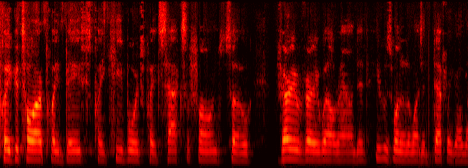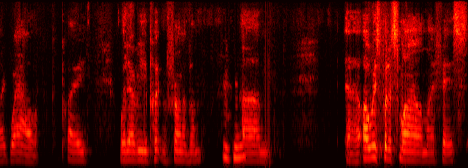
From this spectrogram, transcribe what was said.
played guitar, played bass, played keyboards, played saxophone. So very, very well rounded. He was one of the ones that definitely go like, wow, play whatever you put in front of him. Mm-hmm. Um, uh, always put a smile on my face.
